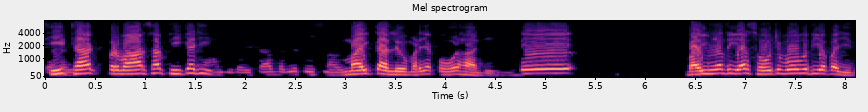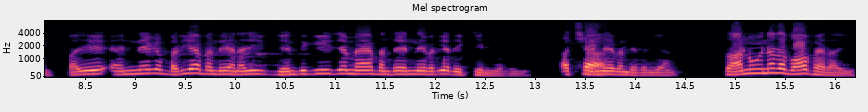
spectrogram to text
ਠੀਕ? ਠਾਕ ਪਰਿਵਾਰ ਸਭ ਠੀਕ ਹੈ ਜੀ ਹਾਂਜੀ ਭਾਈ ਸਾਹਿਬ ਵਧੀਆ ਤੁਸੀਂ ਸੁਣਾਓ ਮਾਈਕ ਕਰ ਲਿਓ ਮੜ ਜਾ ਕੋਲ ਹਾਂਜੀ ਤੇ ਬਾਈ ਹੁਣਾਂ ਦੀ ਯਾਰ ਸੋਚ ਬਹੁਤ ਵਧੀਆ ਭਾਜੀ ਦੀ। ਭਾਜੀ ਇੰਨੇ ਕੁ ਵਧੀਆ ਬੰਦੇ ਆ ਨਾ ਜੀ ਜ਼ਿੰਦਗੀ 'ਚ ਮੈਂ ਬੰਦੇ ਇੰਨੇ ਵਧੀਆ ਦੇਖੇ ਨਹੀਂ ਹੈਗੇ ਜੀ। ਅੱਛਾ। ਇੰਨੇ ਬੰਦੇ ਵਧੀਆ। ਸਾਨੂੰ ਇਹਨਾਂ ਦਾ ਬਹੁਤ ਫਾਇਦਾ ਜੀ।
